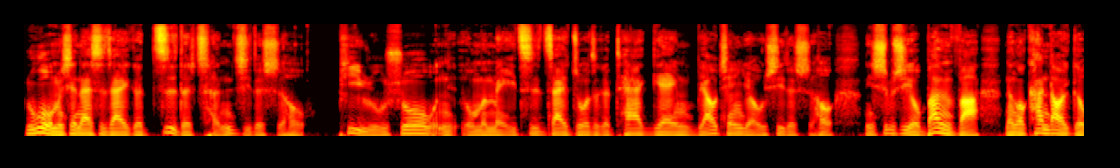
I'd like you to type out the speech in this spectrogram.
如果我们现在是在一个字的层级的时候。譬如说，你我们每一次在做这个 tag game 标签游戏的时候，你是不是有办法能够看到一个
